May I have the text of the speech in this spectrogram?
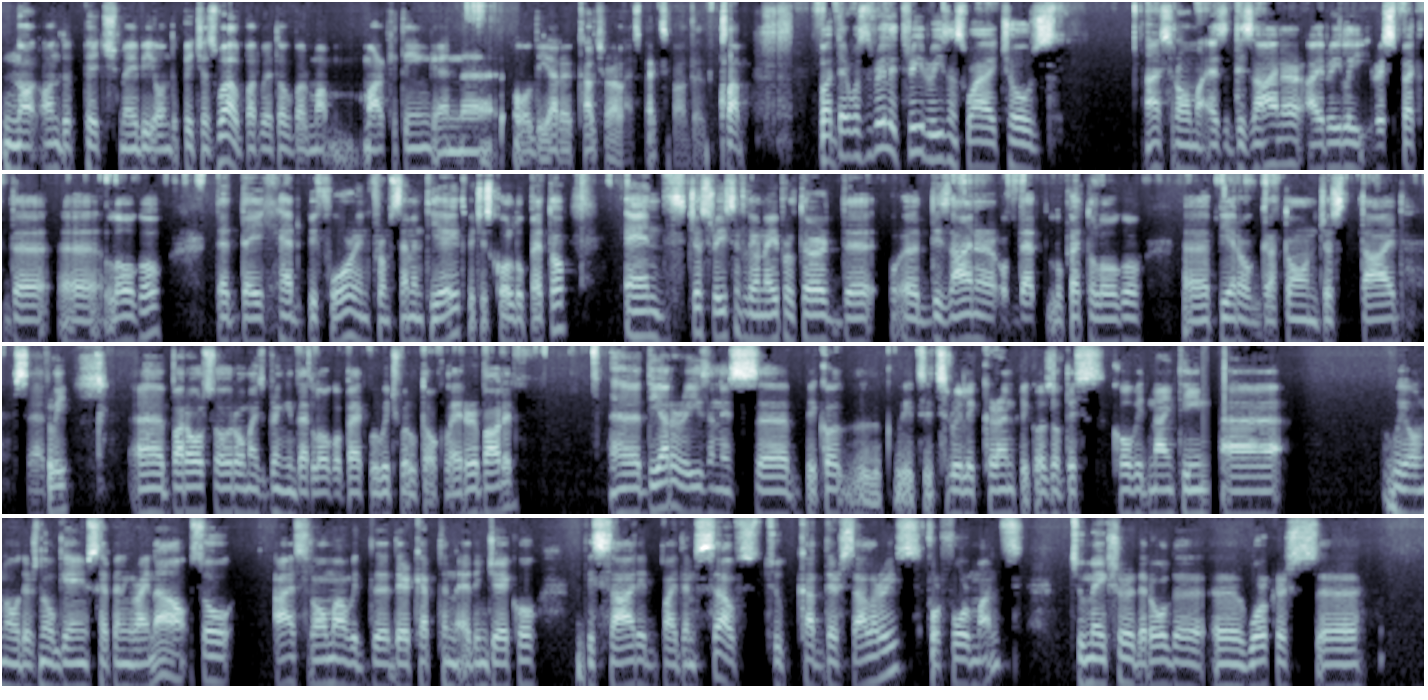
not on the pitch, maybe on the pitch as well, but we're talking about marketing and uh, all the other cultural aspects about the club. But there was really three reasons why I chose AS Roma as a designer. I really respect the uh, logo that they had before in from 78, which is called Lupetto. And just recently on April 3rd, the uh, designer of that Lupetto logo, uh, Piero Gratton, just died, sadly. Uh, but also Roma is bringing that logo back, which we'll talk later about it. Uh, the other reason is uh, because it's it's really current because of this COVID nineteen. Uh, we all know there's no games happening right now, so AS Roma with the, their captain Edin Dzeko decided by themselves to cut their salaries for four months to make sure that all the uh, workers uh,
